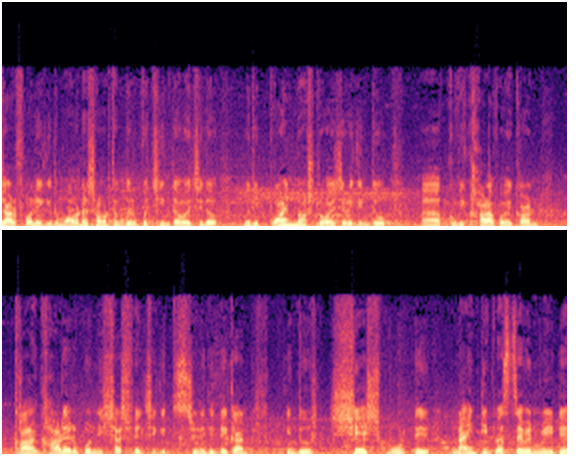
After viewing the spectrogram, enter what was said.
যার ফলে কিন্তু মোহামেডান সমর্থকদের উপর চিন্তা হয়েছিল, যদি পয়েন্ট নষ্ট হয় সেটা কিন্তু খুবই খারাপ হবে, কারণ ঘাড়ের ওপর নিঃশ্বাস ফেলছে কিন্তু শ্রীনিধি ডেকান কিন্তু শেষ মুহূর্তে নাইনটি প্লাস সেভেন মিনিটে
